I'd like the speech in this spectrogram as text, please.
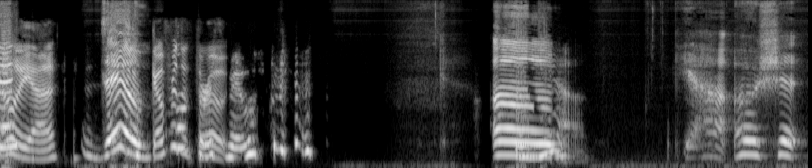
Oh okay. yeah, Damn. go for the throat. First move. Um. yeah. Yeah. Oh shit.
